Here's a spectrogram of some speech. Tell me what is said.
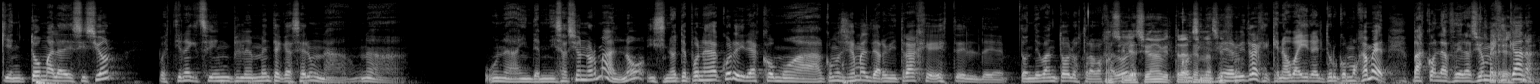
quien toma la decisión, pues tiene simplemente que hacer una, una una indemnización normal, ¿no? Y si no te pones de acuerdo, irás como a, ¿cómo se llama el de arbitraje este, el de donde van todos los trabajadores? Conciliación, arbitraje. Conciliación y arbitraje, que no va a ir el turco Mohamed, vas con la Federación Mexicana,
